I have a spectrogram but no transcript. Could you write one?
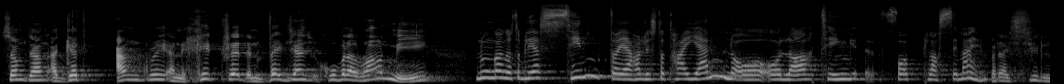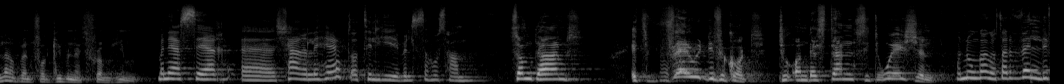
Sometimes I get angry and hatred and vengeance hover around me Noen ganger så blir jeg sint, og jeg har lyst til å ta igjen og, og lar ting få plass i meg. Men jeg ser eh, kjærlighet og tilgivelse hos ham. Sometimes it's very difficult to understand situation, Og Noen ganger er det veldig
